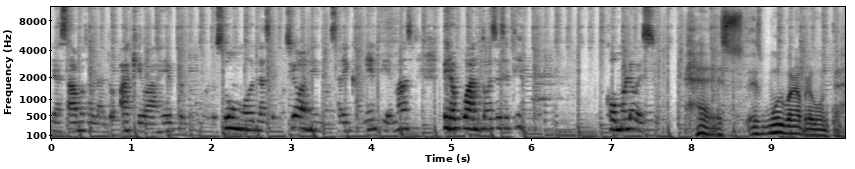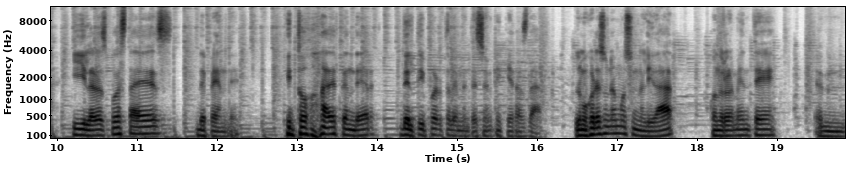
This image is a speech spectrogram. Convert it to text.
ya estábamos hablando a que baje de pronto como los humos, las emociones, no estar en caliente y demás, pero ¿cuánto es ese tiempo? ¿Cómo lo ves tú? Es, es muy buena pregunta y la respuesta es depende. Y todo va a depender del tipo de retroalimentación que quieras dar. A lo mejor es una emocionalidad cuando realmente um,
